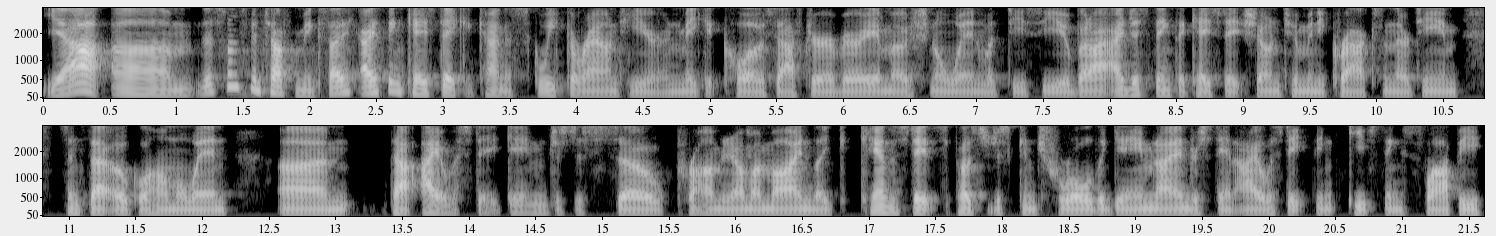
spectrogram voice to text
Yeah, um, this one's been tough for me because I, I think K State could kind of squeak around here and make it close after a very emotional win with TCU. But I, I just think that K State's shown too many cracks in their team since that Oklahoma win. Um, that Iowa State game just is so prominent on my mind. Like Kansas State's supposed to just control the game, and I understand Iowa State think, keeps things sloppy,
